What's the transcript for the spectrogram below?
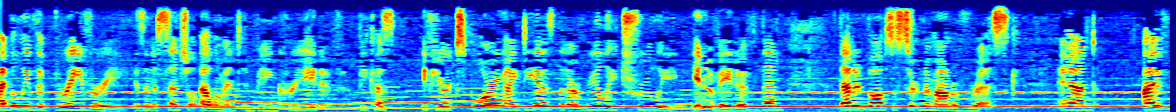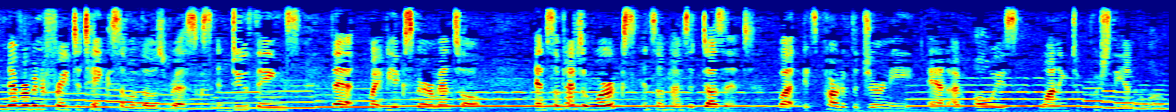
I believe that bravery is an essential element in being creative because if you're exploring ideas that are really truly innovative, then that involves a certain amount of risk. And I've never been afraid to take some of those risks and do things that might be experimental. And sometimes it works and sometimes it doesn't, but it's part of the journey and I'm always wanting to push the envelope.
